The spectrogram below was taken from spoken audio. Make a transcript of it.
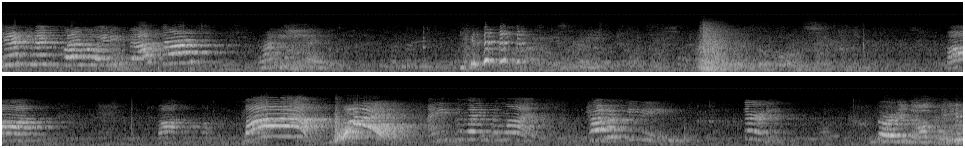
Can't you make the slide go any faster? Right. Mom! Mom! Mom! What? I need some money for lunch. How much do you need? Thirty. Thirty. Okay.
